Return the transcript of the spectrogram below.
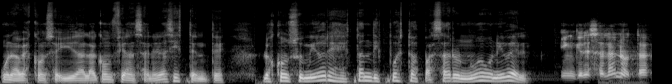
Una vez conseguida la confianza en el asistente, los consumidores están dispuestos a pasar a un nuevo nivel. Ingresa la nota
